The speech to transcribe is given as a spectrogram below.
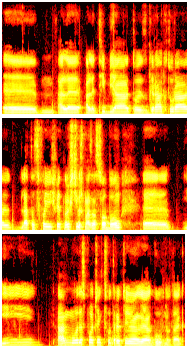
Mm, ale, ale Tibia to jest gra, która lata swojej świetności już ma za sobą e, i a młode społeczeństwo traktują ją jak gówno, tak?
